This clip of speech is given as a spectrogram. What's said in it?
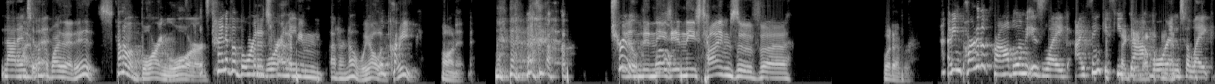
not into I it. why that is. Kind of a boring war. It's kind of a But boring it's, war. I mean, I don't know. We all Well, pro- agree on it. true. In, in Well, these in these times of uh, whatever. I mean, part of the problem is like, I think if you I got more into like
